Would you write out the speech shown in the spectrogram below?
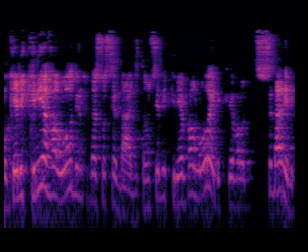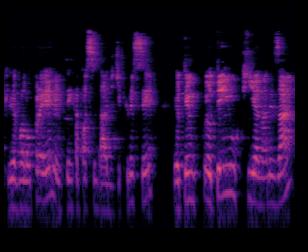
porque ele cria valor dentro da sociedade. Então, se ele cria valor, ele cria valor da sociedade, ele cria valor para ele, ele tem capacidade de crescer. Eu tenho, eu tenho que analisar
